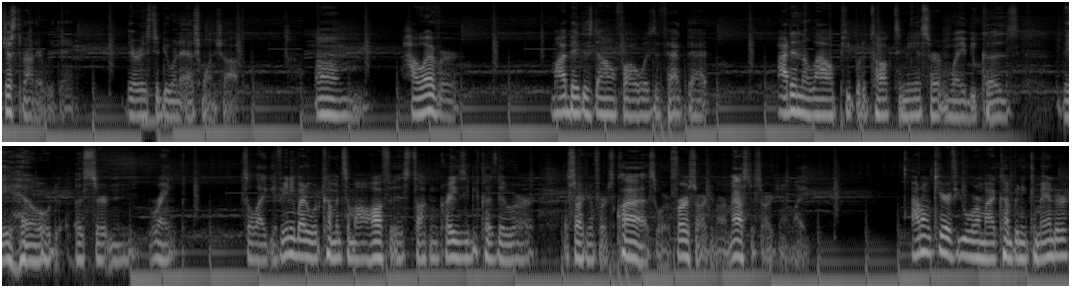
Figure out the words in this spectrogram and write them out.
just about everything there is to do in an S1 shop. Um however, my biggest downfall was the fact that I didn't allow people to talk to me a certain way because they held a certain rank. So like if anybody would come into my office talking crazy because they were a sergeant first class or a first sergeant or a master sergeant. Like, I don't care if you were my company commander.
